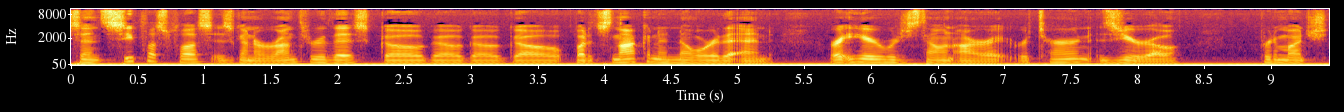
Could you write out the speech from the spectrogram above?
Since C++ is going to run through this, go, go, go, go, but it's not going to know where to end. Right here we're just telling, alright, return 0. Pretty much,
